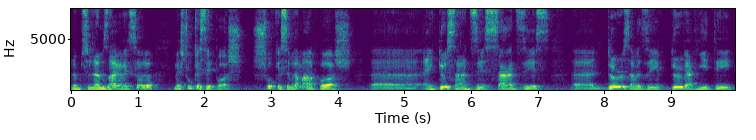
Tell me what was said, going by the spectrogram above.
un petit peu de la misère avec ça, là. Mais je trouve que c'est poche. Je trouve que c'est vraiment poche. Hey, 210, 110, euh, 2, ça veut dire deux variétés.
